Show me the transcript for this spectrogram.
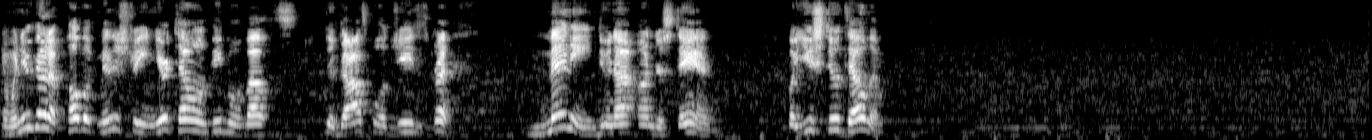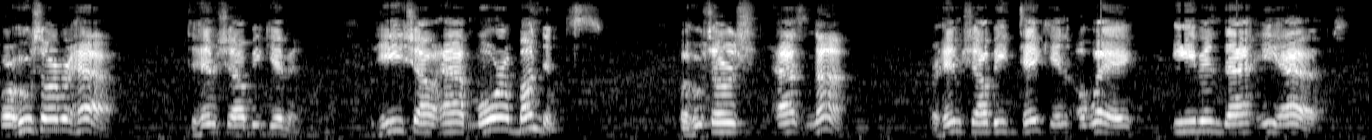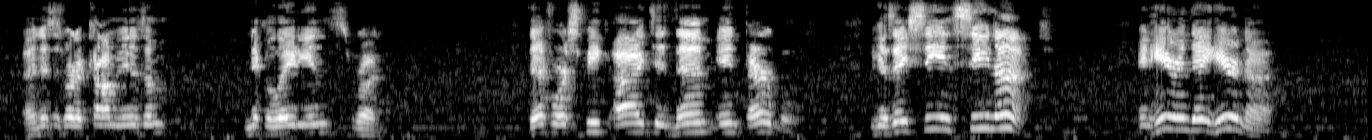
And when you got a public ministry and you're telling people about the gospel of Jesus Christ, many do not understand, but you still tell them. For whosoever hath, to him shall be given. He shall have more abundance. But whosoever has not, for him shall be taken away even that he has. And this is where the communism Nicolaitans run. Therefore speak I to them in parables, because they see and see not, and hear and they hear not,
